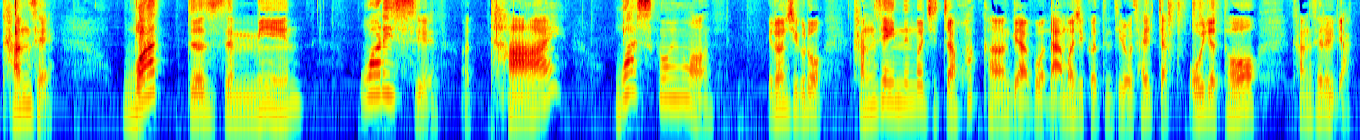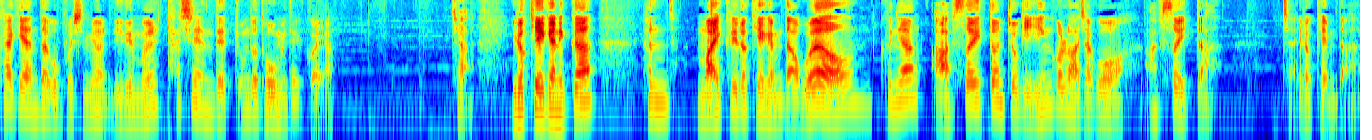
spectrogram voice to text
강세. What does it mean? What is it? A tie? What's going on? 이런 식으로 강세 있는 건 진짜 확 강하게 하고 나머지 것들은 뒤로 살짝 오히려 더 강세를 약하게 한다고 보시면 리듬을 타시는데 좀 더 도움이 될 거예요. 자, 이렇게 얘기하니까 현 마이클 이렇게 얘기합니다. Well, 그냥 앞서 있던 쪽이 이긴 걸로 하자고. 앞서 있다. 자, 이렇게 합니다.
